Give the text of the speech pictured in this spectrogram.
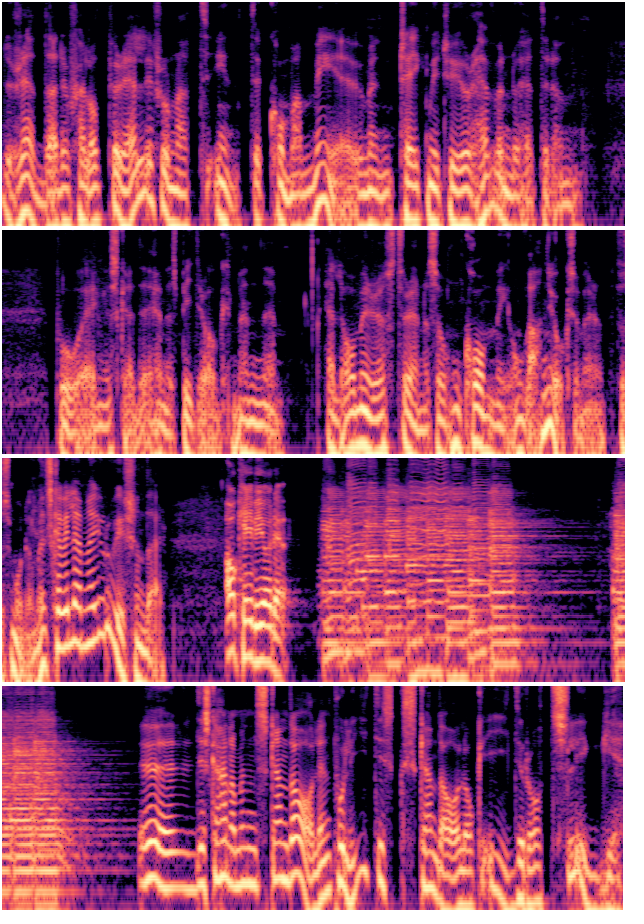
räddade Charlotte Perrelli från att inte komma med. Men Take Me To Your Heaven då hette den på engelska, hennes bidrag. Men eh, jag la min röst för henne så hon kom med. Hon vann ju också med den så småningom. Men ska vi lämna Eurovision där? Okej, vi gör det. Eh, Det ska handla om en skandal, en politisk skandal och idrottslig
